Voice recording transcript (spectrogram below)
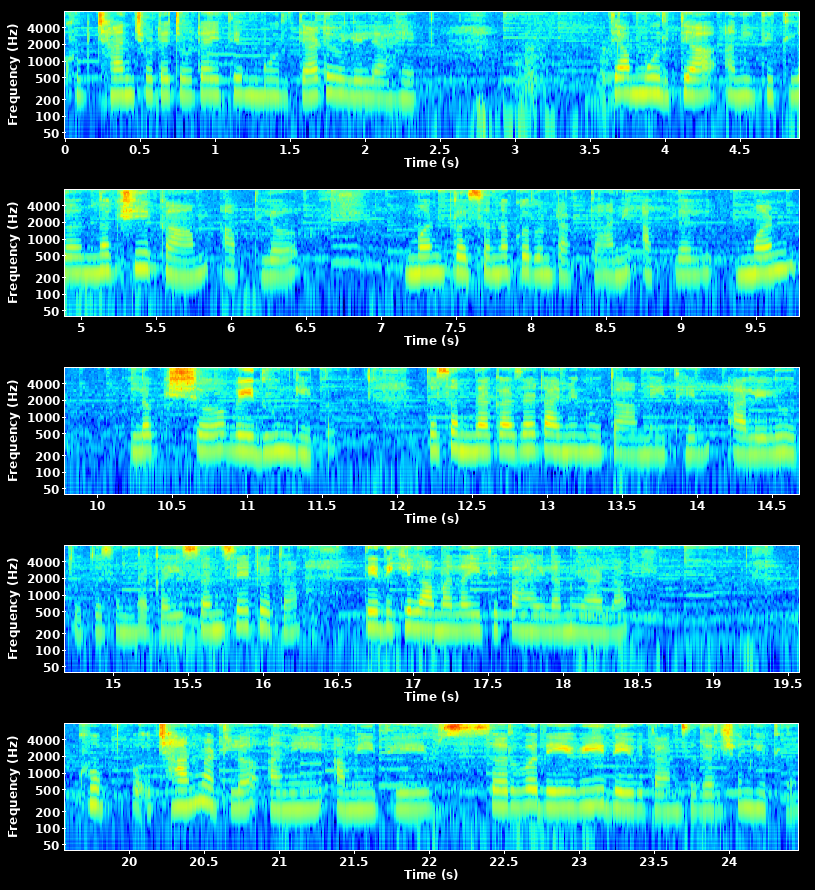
खूप छान छोट्या छोट्या इथे मूर्त्या ठेवलेल्या आहेत. त्या मूर्त्या आणि तिथलं नक्षीकाम आपलं मन प्रसन्न करून टाकतं आणि आपलं मन लक्ष वेधून घेतं. तर संध्याकाळचा टायमिंग होता. आम्ही इथे आलेलो होतो. तर संध्याकाळी सनसेट होता. ते देखील आम्हाला इथे पाहायला मिळाला. खूप छान वाटलं आणि आम्ही इथे सर्व देवी देवतांचं दर्शन घेतलं.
